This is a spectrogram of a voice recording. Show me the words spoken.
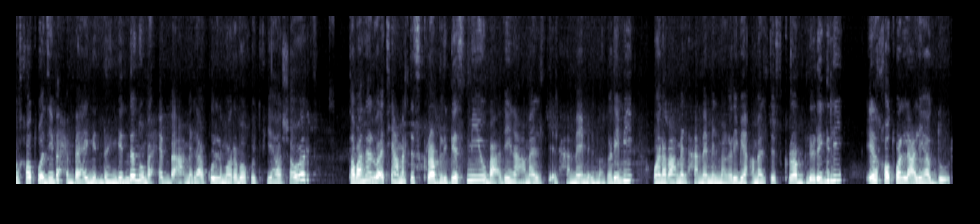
الخطوة دي بحبها جدا جدا وبحب أعملها كل مرة باخد فيها شاور طبعا أنا دلوقتي عملت سكراب لجسمي وبعدين عملت الحمام المغربي وأنا بعمل الحمام المغربي عملت سكراب لرجلي. إيه الخطوة اللي عليها الدور؟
